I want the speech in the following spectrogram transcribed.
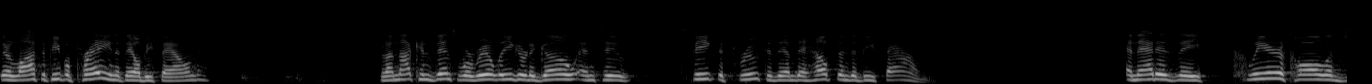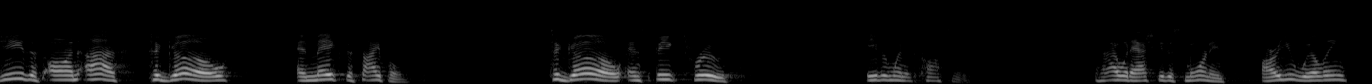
There are lots of people praying that they'll be found, but I'm not convinced we're real eager to go and to speak the truth to them to help them to be found. And that is the clear call of Jesus on us to go and make disciples, to go and speak truth, even when it's costly. And I would ask you this morning are you willing?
